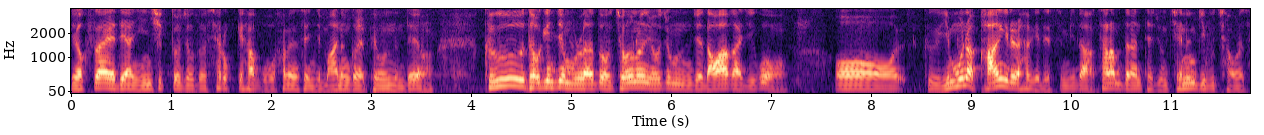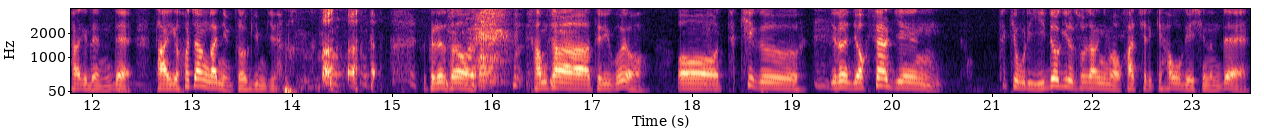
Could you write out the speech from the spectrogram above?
역사에 대한 인식도 저도 새롭게 하고 하면서 이제 많은 걸 배웠는데요. 그 덕인지 몰라도 저는 요즘 이제 나와가지고 어, 그 인문학 강의를 하게 됐습니다. 사람들한테 좀 재능 기부 차원에서 하게 됐는데 다 이게 허장관님 덕입니다. 그래서 감사드리고요. 어, 특히 그 이런 역사 기행 특히 우리 이덕일 소장님하고 같이 이렇게 하고 계시는데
